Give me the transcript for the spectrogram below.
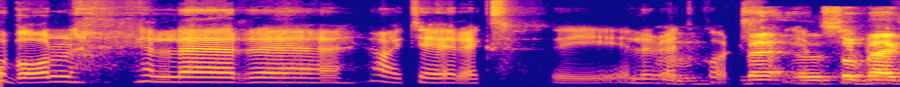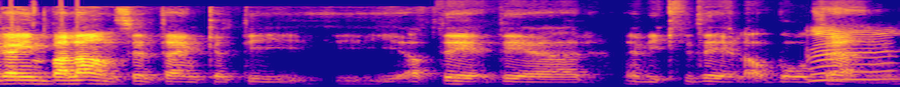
på boll eller eh, ja, i TRX i, eller Mm. redcord. Vä- Så väga in balans helt enkelt i, i att det, det är en viktig del av bålträningen. Mm.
